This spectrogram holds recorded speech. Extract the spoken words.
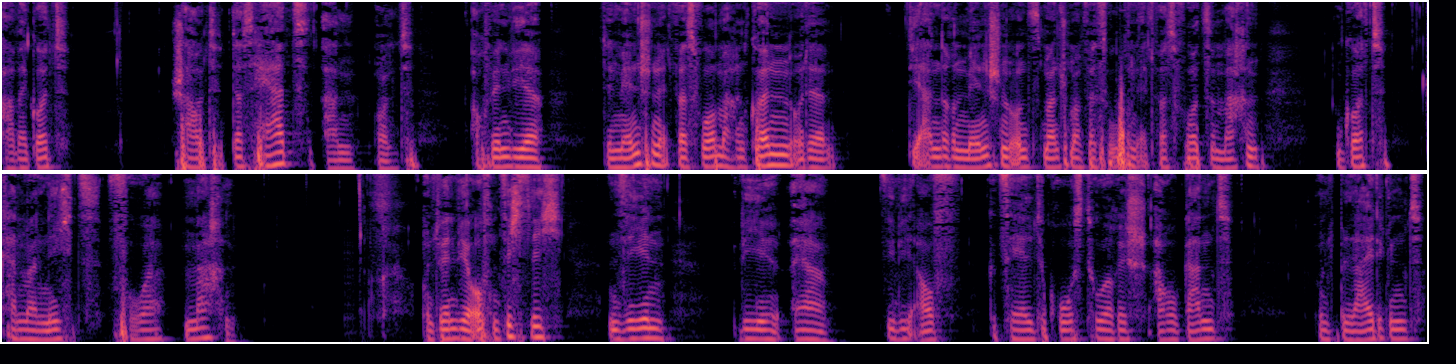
Aber Gott schaut das Herz an. Und auch wenn wir den Menschen etwas vormachen können oder die anderen Menschen uns manchmal versuchen, etwas vorzumachen, Gott kann man nichts vormachen. Und wenn wir offensichtlich sehen, wie, ja, sie wie aufgezählt, großtuerisch, arrogant und beleidigend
